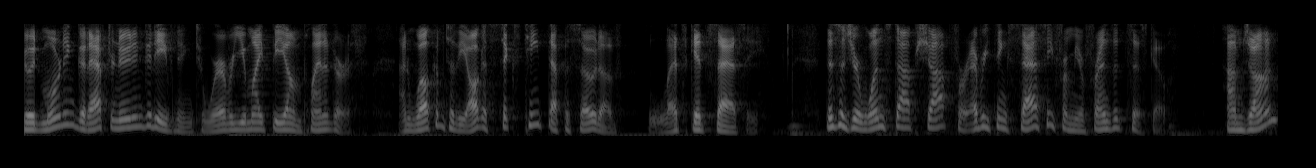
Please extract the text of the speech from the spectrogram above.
Good morning, good afternoon, and good evening to wherever you might be on planet Earth, and welcome to the August 16th episode of Let's Get Sassy. This is your one stop shop for everything SASE from your friends at Cisco. I'm John,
